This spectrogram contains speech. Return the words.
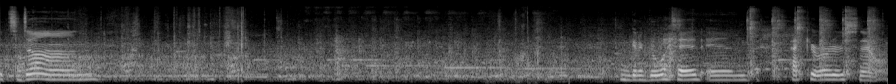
It's done. I'm gonna go ahead and pack your orders now.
